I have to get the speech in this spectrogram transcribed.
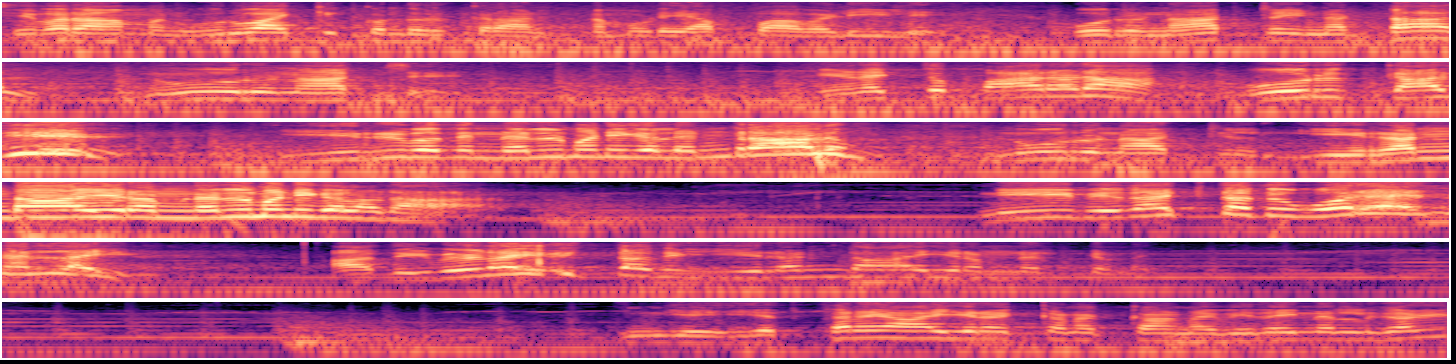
சிவராமன் உருவாக்கி கொண்டிருக்கிறான் நம்முடைய அப்பா வழியிலே. ஒரு நாற்றை நட்டால் நூறு நாற்று. நினைத்து பாரடா ஒரு கதில் இருபது நெல்மணிகள் என்றாலும் நூறு நாட்டில் இரண்டாயிரம் நெல்மணிகளடா. நீ விதைத்தது ஒரே நெல்லை அது விளைவித்தது இரண்டாயிரம் நெற்களை. இங்கே எத்தனை ஆயிரக்கணக்கான விதை நெல்கள்?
